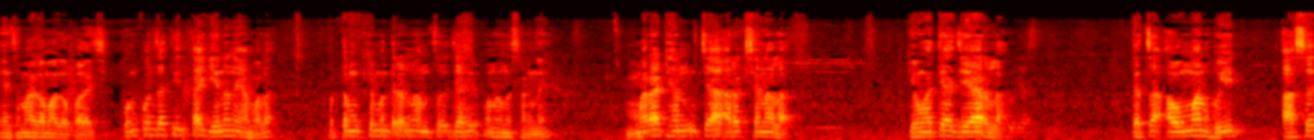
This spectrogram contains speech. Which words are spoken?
यांच्या मागं मागं पळायची. कोण कोण जातील काय घेणं नाही आम्हाला. फक्त मुख्यमंत्र्यांना आमचं जाहीरपणानं सांगणं आहे. मराठ्यांच्या आरक्षणाला किंवा त्या जे आरला त्याचा अवमान होईल असं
